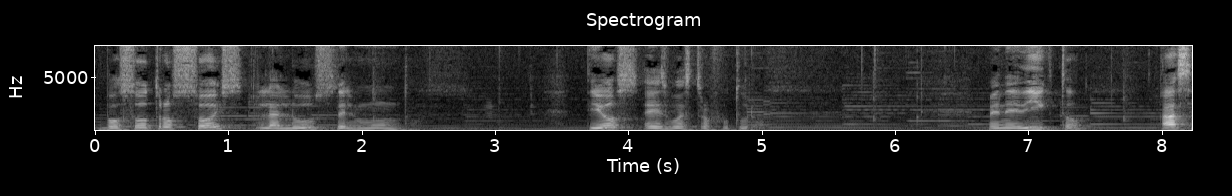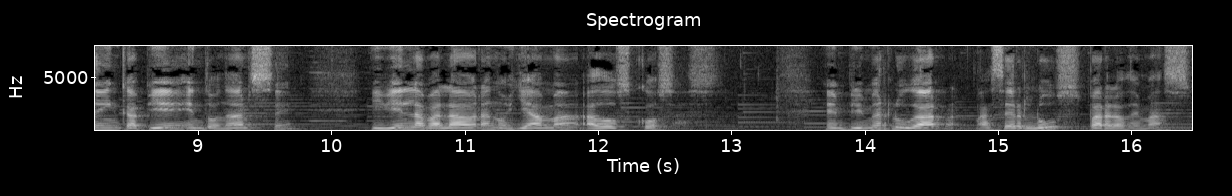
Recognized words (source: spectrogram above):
Vosotros sois la luz del mundo. Dios es vuestro futuro. Benedicto hace hincapié en donarse y bien la palabra nos llama a dos cosas. En primer lugar, hacer luz para los demás.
